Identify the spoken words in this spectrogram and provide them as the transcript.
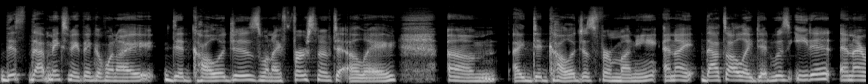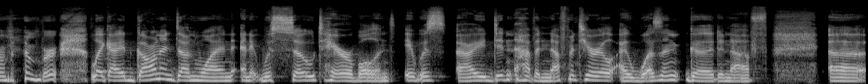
This that makes me think of when I did colleges. When I first moved to LA, um, I did colleges for money, and I that's all I did was eat it. And I remember, like, I had gone and done one, and it was so terrible, and it was I didn't have enough material. I wasn't good enough. Uh,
